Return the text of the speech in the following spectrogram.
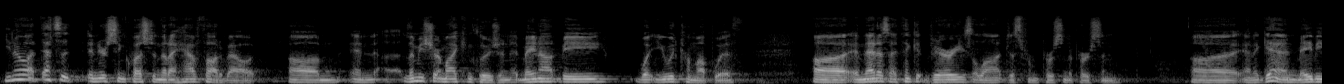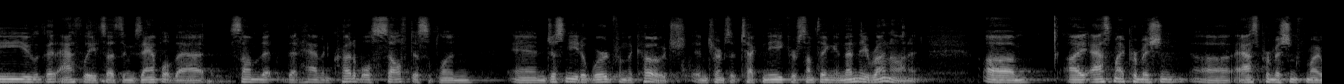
You know what? That's an interesting question that I have thought about. Um, and uh, let me share my conclusion. It may not be what you would come up with. Uh, and that is, I think it varies a lot just from person to person. Uh, and again, maybe you look at athletes as an example of that. Some that, have incredible self discipline and just need a word from the coach in terms of technique or something, and then they run on it. Um, I asked my permission, asked permission from my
